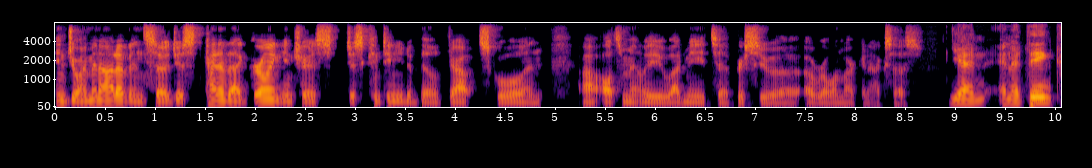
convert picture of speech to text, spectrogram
enjoyment out of. And so just kind of that growing interest just continued to build throughout school and uh, ultimately led me to pursue a, a role in market access. Yeah, and, and I think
